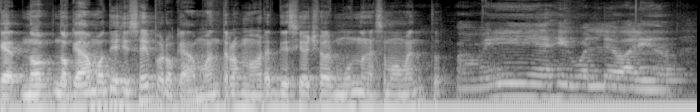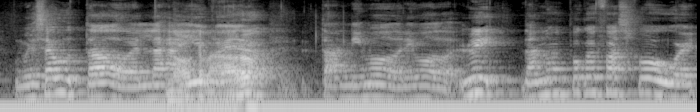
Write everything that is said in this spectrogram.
que no, no quedamos 16, pero quedamos entre los mejores 18 del mundo en ese momento. Para mí es igual de válido. Me hubiese gustado verlas ahí, pero ni modo, ni modo. Luis, dando un poco de fast forward,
